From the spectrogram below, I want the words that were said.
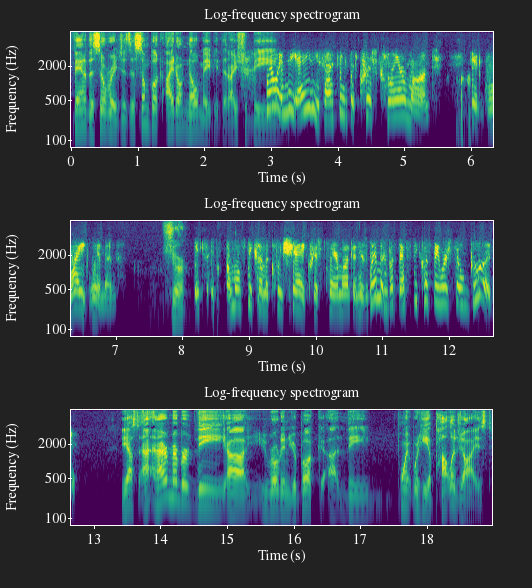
fan of the Silver Age, is there some book I don't know maybe that I should be Well, in the 80s, I think that Chris Claremont did great women. sure? It's, it's almost become a cliche, Chris Claremont and his women, but that's because they were so good. Yes, and I remember the uh, you wrote in your book uh, the point where he apologized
